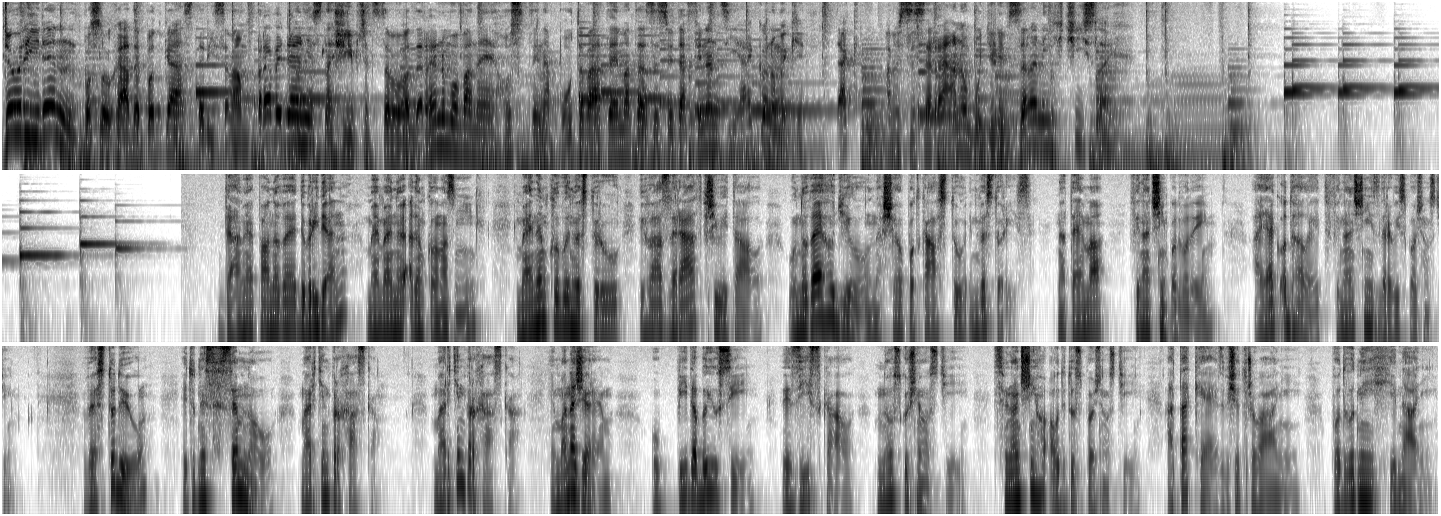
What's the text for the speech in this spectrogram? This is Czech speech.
Dobrý den, posloucháte podcast, který se vám pravidelně snaží představovat renomované hosty na poutavá témata ze světa financí a ekonomiky, tak, abyste se ráno budili v zelených číslech. Dámy a pánové, dobrý den, mé jméno je Adam Kalmazník. Jménem klubu investorů bych vás rád přivítal u nového dílu našeho podcastu Investories na téma finanční podvody a jak odhalit finanční zdraví společnosti. Ve studiu je tu dnes se mnou Martin Procházka. Martin Procházka je manažerem u PwC, kde získal mnoho zkušeností z finančního auditu společností a také z vyšetřování podvodných jednání.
